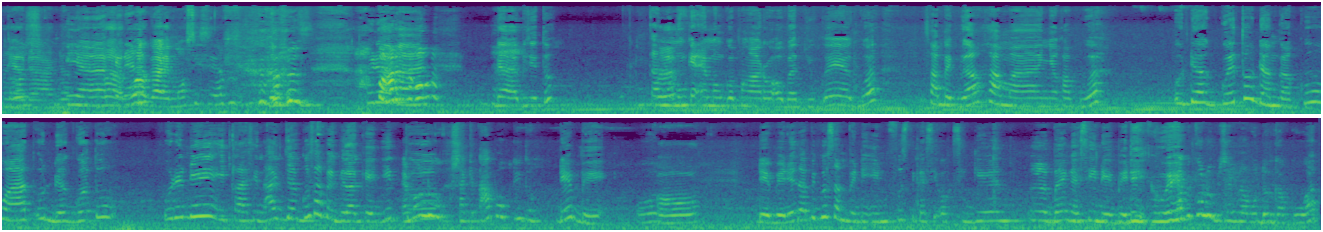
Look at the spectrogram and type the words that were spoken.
Ya udah lanjut. iya, Gua- gua agak emosi sih terus? Udah kan udah abis itu karena mungkin emang gue pengaruh obat juga ya gue sampai bilang sama nyokap gue udah gue tuh udah nggak kuat udah gue tuh udah deh ikhlasin aja. Gue sampai bilang kayak gitu. Emang lu sakit apa waktu itu? DB oh. DBD tapi gue sampai diinfus dikasih oksigen. Lebay nggak sih DBD gue? Tapi kok lu bisa bilang udah nggak kuat?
